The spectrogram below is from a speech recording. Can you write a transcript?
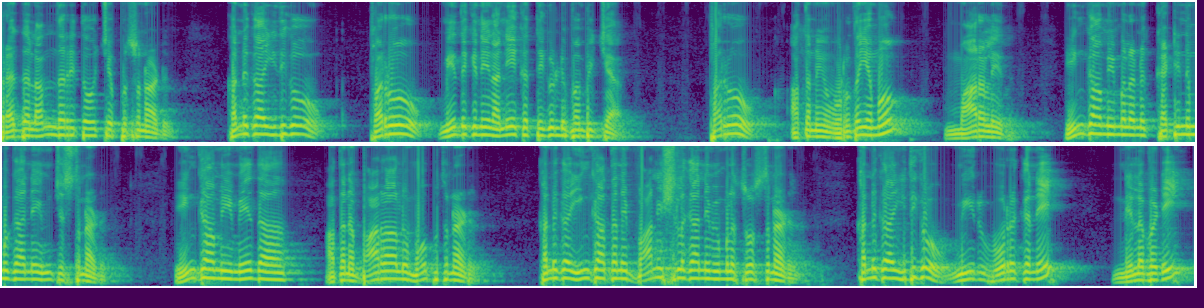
ప్రజలందరితో చెప్పుచున్నాడు. కనుక ఇదిగో ఫరో మీదకి నేను అనేక తెగుళ్ళు పంపించా. ఫరో అతని హృదయము మారలేదు. ఇంకా మిమ్మలను కఠినముగానే హింసిస్తున్నాడు ఇంకా మీ మీద అతని భారాలు మోపుతున్నాడు. కనుక ఇంకా అతని బానిసలుగానే మిమ్మల్ని చూస్తున్నాడు. కనుక ఇదిగో మీరు ఊరకనే నిలబడి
